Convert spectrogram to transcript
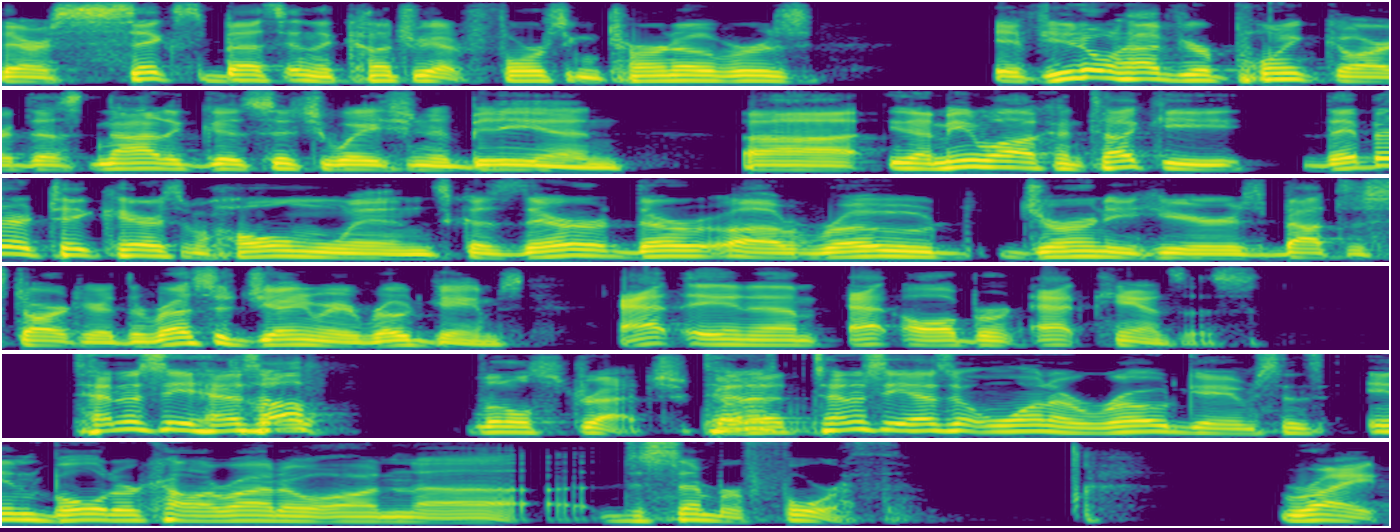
They're sixth best in the country at forcing turnovers. If you don't have your point guard, that's not a good situation to be in. Uh, you know, meanwhile, Kentucky, they better take care of some home wins because their their uh, road journey here is about to start here. The rest of January road games at A and M, at Auburn, at Kansas. Tennessee hasn't Tough little stretch. Ahead. Tennessee hasn't won a road game since in Boulder, Colorado, on uh, December fourth. Right.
